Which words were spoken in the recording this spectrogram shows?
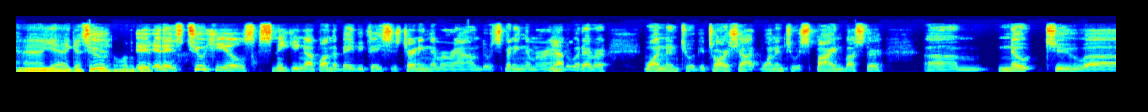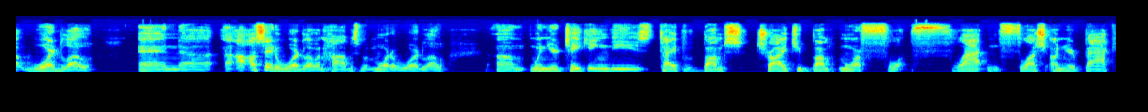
uh, yeah, I guess two, it is a little bit. It is two heels sneaking up on the baby faces, turning them around or spinning them around yep. or whatever. One into a guitar shot, one into a spine buster. Um, note to uh, Wardlow, and uh, I'll say to Wardlow and Hobbs, but more to Wardlow. Um, when you're taking these type of bumps, try to bump more fl- flat and flush on your back,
